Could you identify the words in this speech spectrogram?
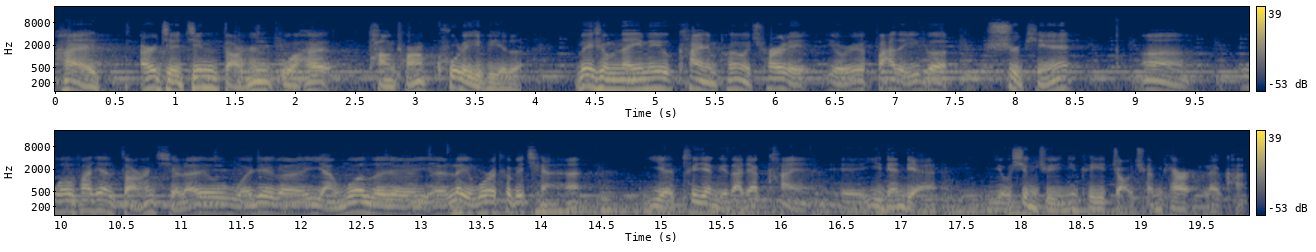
嗨，而且今早上我还躺床上哭了一鼻子，为什么呢？因为又看见朋友圈里有人发的一个视频，嗯。我发现早上起来，我这个眼窝子、泪窝特别浅，也推荐给大家看呃一点点。有兴趣，你可以找全片来看。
